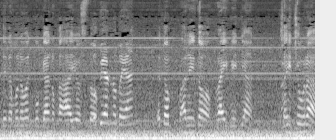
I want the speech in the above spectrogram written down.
tingnan mo naman kung gaano kaayos to. Gobyerno ba yan? Ito, ano ito, private yan. Sa itsura.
